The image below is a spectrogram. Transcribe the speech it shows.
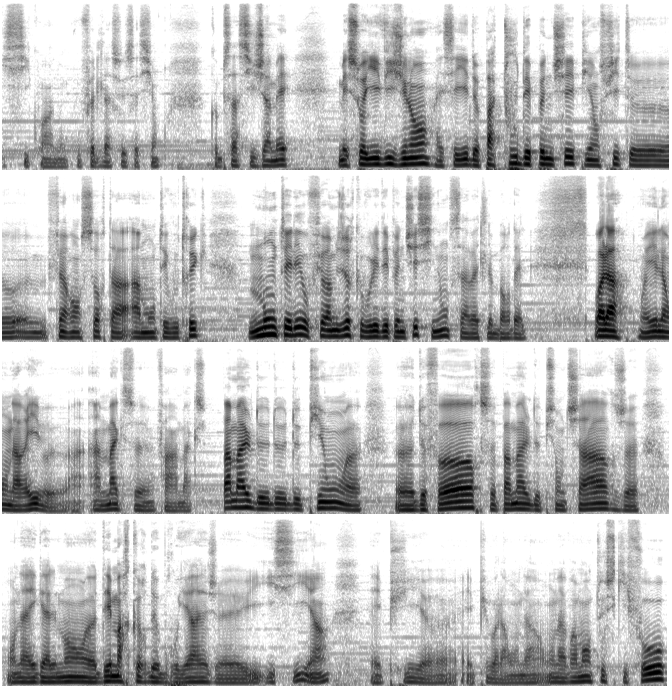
ici. Quoi. Donc vous faites l'association comme ça si jamais. Mais soyez vigilants, essayez de pas tout dépuncher puis ensuite faire en sorte à monter vos trucs. Montez-les au fur et à mesure que vous les dépunchez, sinon ça va être le bordel. Voilà, vous voyez là on arrive à un max, euh, enfin un max, pas mal de, pions euh, euh, de force, pas mal de pions de charge, on a également des marqueurs de brouillage ici, hein. et, puis, et puis voilà, on a, vraiment tout ce qu'il faut.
